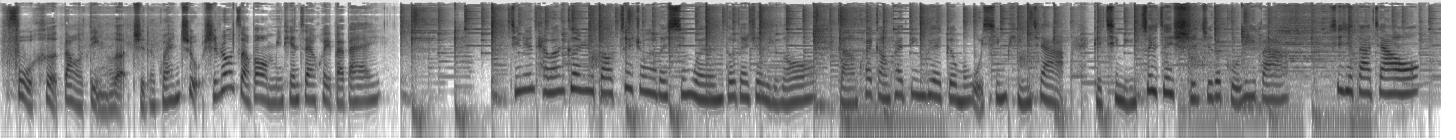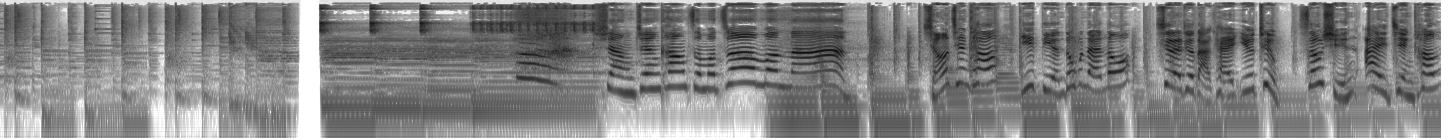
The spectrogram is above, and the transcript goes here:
负荷到顶了，值得关注。十分钟早报，我们明天再会，拜拜。今天台湾各日报最重要的新闻都在这里喽，赶快赶快订阅，给我们五星评价，给庆玲最最实质的鼓励吧，谢谢大家哦。啊，想健康怎么这么难？想要健康一点都不难哦，现在就打开 YouTube，搜寻“爱健康”，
